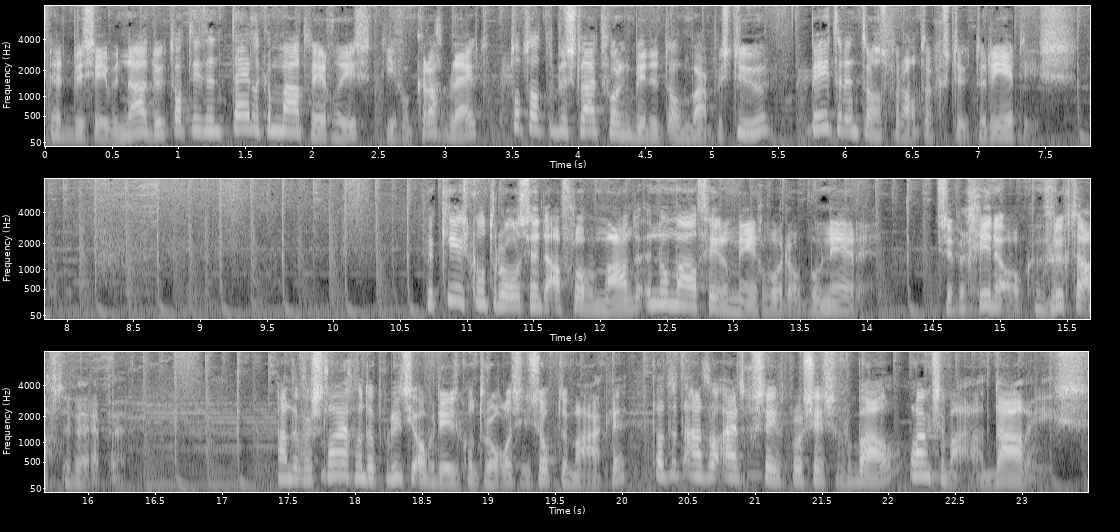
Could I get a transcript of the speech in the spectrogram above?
Het BC benadrukt dat dit een tijdelijke maatregel is die van kracht blijft totdat de besluitvorming binnen het openbaar bestuur beter en transparanter gestructureerd is. Verkeerscontroles zijn de afgelopen maanden een normaal fenomeen geworden op Bonaire. Ze beginnen ook hun vruchten af te werpen. Aan de verslagen van de politie over deze controles is op te maken dat het aantal uitgeschreven processen verbaal langzaamaan aan het dalen is.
